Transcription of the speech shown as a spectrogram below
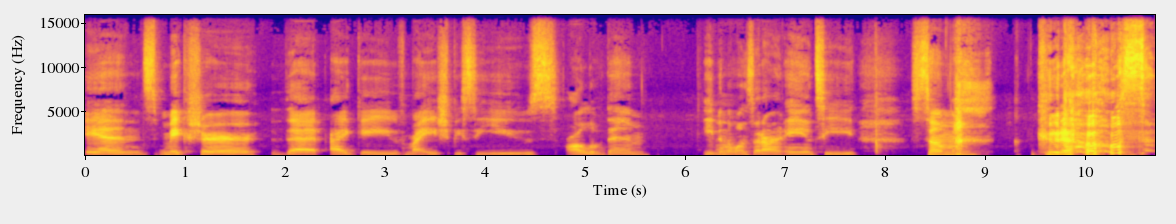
and make sure that I gave my HBCUs, all of them, even the Oh. ones that aren't A&T, some kudos.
